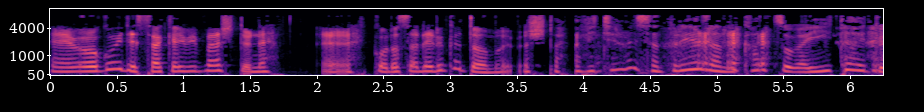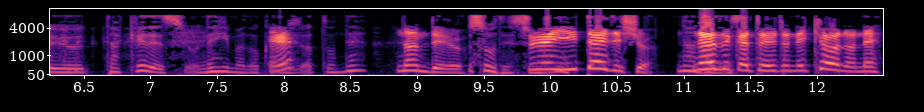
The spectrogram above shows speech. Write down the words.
えー大声で叫びましてね、えー殺されるかと思いました。ミッチェロニさん、とりあえずあの、カッツォが言いたいというだけですよね、今の感じだとね。なんでよ？そうですそれは言いたいでしょ。なぜかというとね、今日のね、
